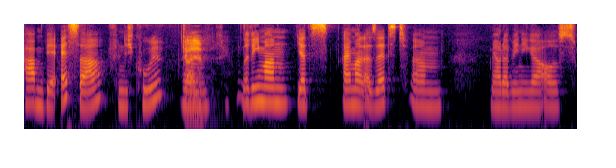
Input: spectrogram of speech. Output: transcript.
haben wir Esser, finde ich cool. Geil. Ähm, Riemann jetzt einmal ersetzt, ähm, mehr oder weniger aus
